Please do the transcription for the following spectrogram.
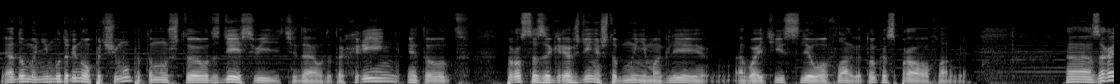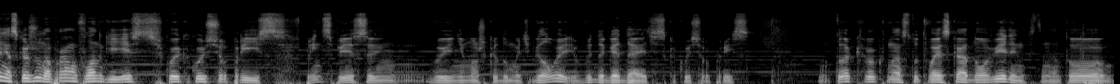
Я думаю, не мудрено. Почему? Потому что вот здесь, видите, да, вот эта хрень, это вот просто заграждение, чтобы мы не могли обойти с левого фланга, только с правого фланга. А, заранее скажу, на правом фланге есть кое-какой сюрприз. В принципе, если вы немножко думаете головой, вы догадаетесь, какой сюрприз. Так как у нас тут войска одного Веллингтона, то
